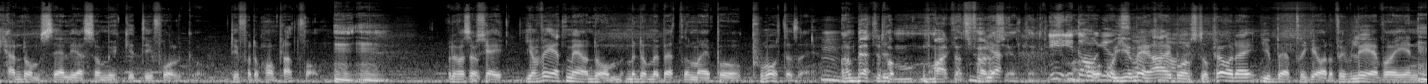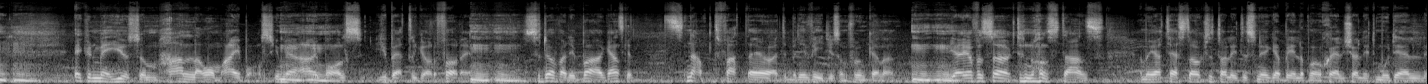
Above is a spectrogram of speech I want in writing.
kan de sälja så mycket till folk? Det är för att de har en plattform. Och det var så, okej, jag vet mer än dem, men de är bättre än mig på att promota sig. De är bättre på att marknadsföra sig helt enkelt. I, i Och, dagens och ju mer eyeballs står på dig, ju bättre går det. För vi lever i en Mm, ekonomi just som handlar om eyeballs. Ju mer Mm, eyeballs, ju bättre går det för dig. Så då var det bara ganska snabbt fattade jag att det är video som funkar nu. Mm, Jag, jag försökte någonstans, men jag testade också att ta lite snygga bilder på mig själv, köra lite modell.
